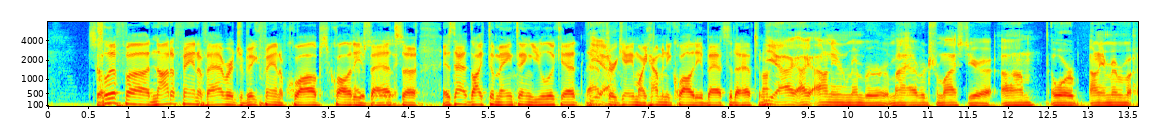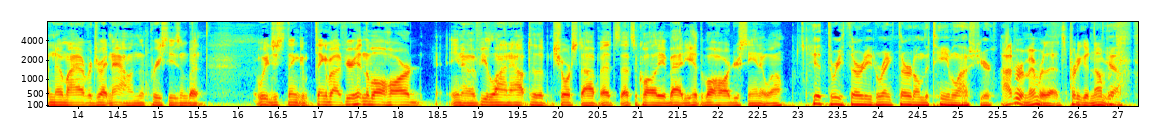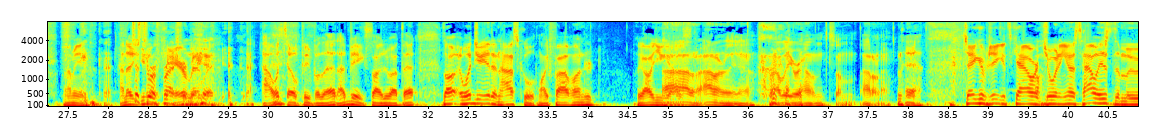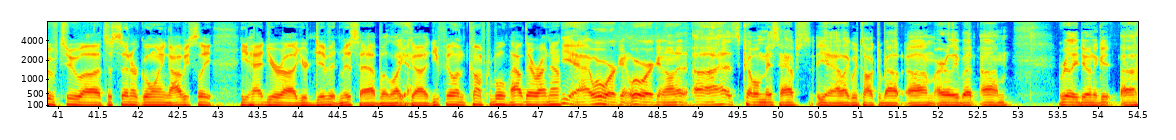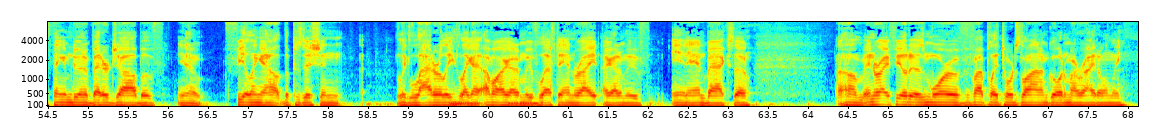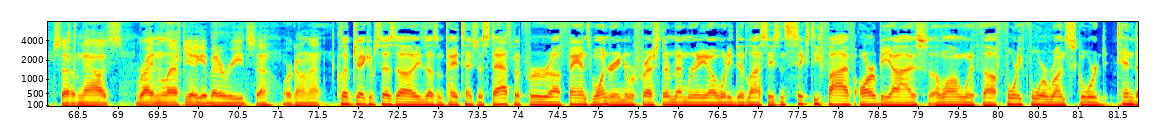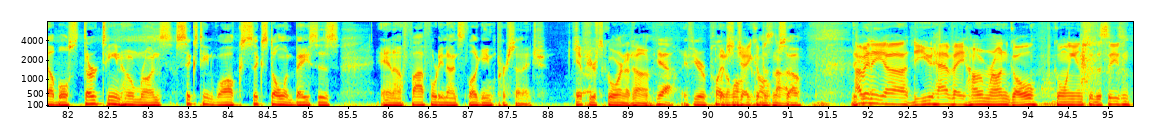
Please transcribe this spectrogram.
So, Cliff, uh, not a fan of average, a big fan of quabs, quality absolutely. of bats. So, is that like the main thing you look at after yeah. a game? Like, how many quality of bats did I have tonight? Yeah, I, I don't even remember my average from last year, um, or I don't even remember know my average right now in the preseason. But we just think think about if you're hitting the ball hard, you know, if you line out to the shortstop, that's that's a quality of bat. You hit the ball hard, you're seeing it well. Hit 330 to rank third on the team last year. I'd remember that. It's a pretty good number. Yeah. I mean, I know just you to refresh care, I would tell people that. I'd be excited about that. What'd you hit in high school? Like 500? Like all you guys? Uh, I, don't, I don't really know. Probably around some. I don't know. Yeah. Jacob Jenkins Cowart joining us. How is the move to uh, to center going? Obviously, you had your uh, your divot mishap, but like, yeah. uh, you feeling comfortable out there right now? Yeah, we're working. We're working on it. Uh, I had a couple mishaps. Yeah, like we talked about um, early, but um, really doing a good. Uh, I think I'm doing a better job of you know feeling out the position like laterally. Like I, I've got to move left and right. I got to move in and back. So um, in right field, it was more of if I play towards the line, I'm going to my right only. So now it's right and left. You got to get better reads. So working on that. Clip Jacob says uh, he doesn't pay attention to stats, but for uh, fans wondering to refresh their memory, uh, what he did last season 65 RBIs, along with uh, 44 runs scored, 10 doubles, 13 home runs, 16 walks, six stolen bases, and a 549 slugging percentage. If you're scoring at home. Yeah, if you're playing Which along Jacob at is not. So, How many? Uh, do you have a home run goal going into the season?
